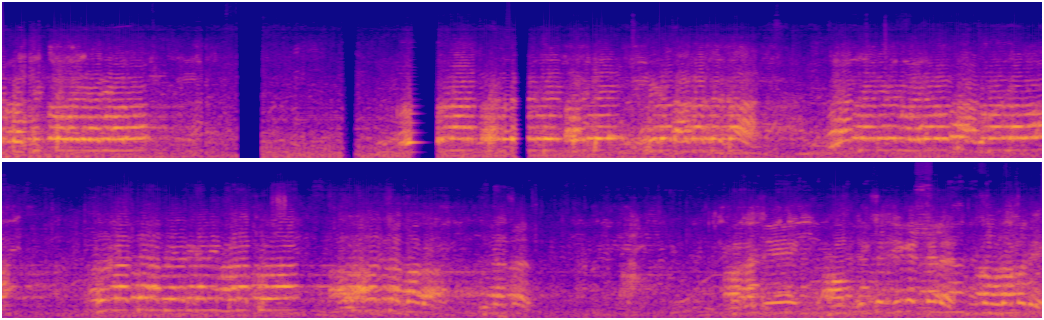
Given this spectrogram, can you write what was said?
प्रसिद्ध बैलगाडी यांच्या ठिकाणी मैदानावरचं आगमन झालं. सुरुवातच्या आपल्या ठिकाणी मनापूर्वक मगाशी ऑब्जेक्शन जे घेतलेलं चौदा मध्ये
